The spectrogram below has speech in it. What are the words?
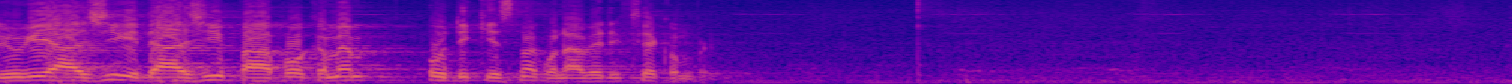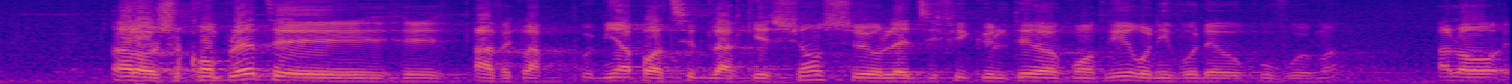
de réagir et d'agir par rapport quand même au décaissement qu'on avait fait comme. Alors, je complète avec la première partie de la question sur les difficultés rencontrées au niveau des recouvrements. Alors,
